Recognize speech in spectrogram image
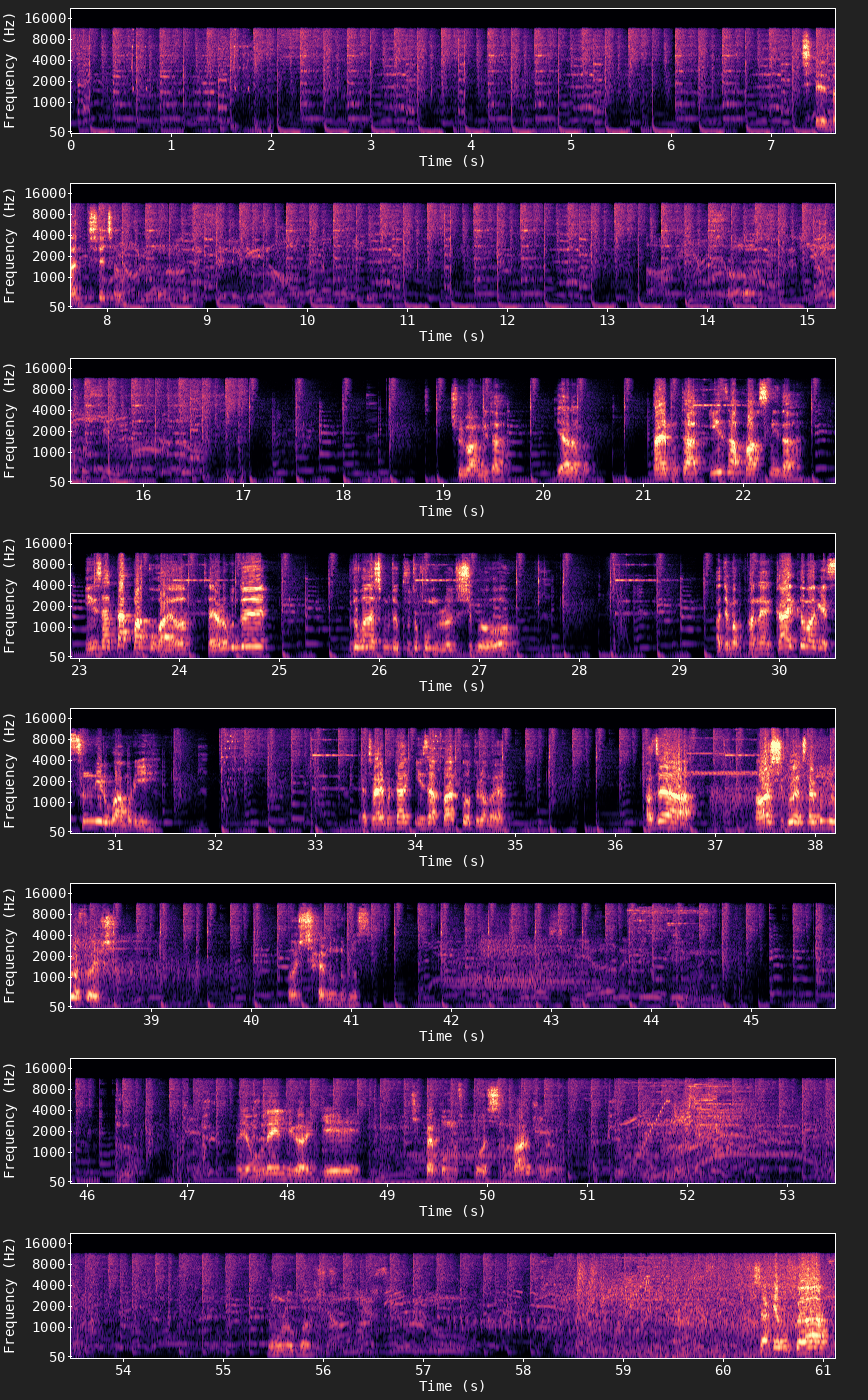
칠만 7천 출발합니다. 예, 여러분 잘 부탁 인사 받습니다. 인사 딱 받고 가요. 자 여러분들 구독 안 하신 분들 구독 꼭 눌러주시고 마지막 판은 깔끔하게 승리로 마무리 자, 잘 부탁 인사 받고 들어가요. 가자 아씨 뭐야 잘못 눌렀어 이씨 어씨 잘못 눌렀어 영레일리가 이게 깃발 뽑는 속도가 진짜 빠르구나. 용로그 시작해볼까?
